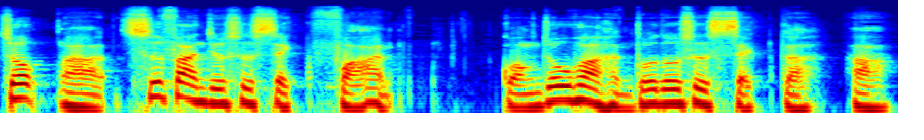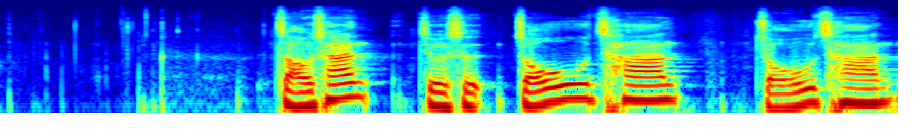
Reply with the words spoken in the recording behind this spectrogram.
粥啊，吃饭就是食饭，广州话很多都是食的啊。早餐就是早餐，早餐。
